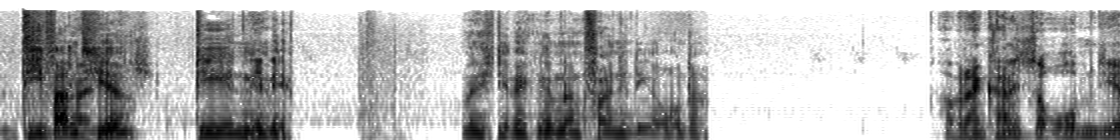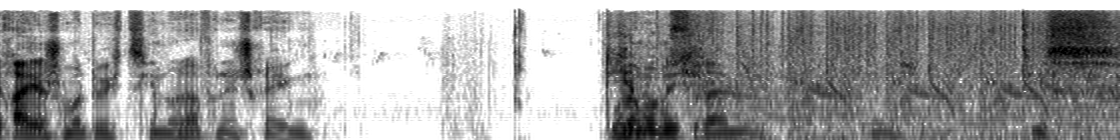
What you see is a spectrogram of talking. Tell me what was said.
Die Wand Wahrscheinlich hier? Die? Nee, nee. Wenn ich die wegnehme, dann fallen die Dinger runter. Aber dann kann ich doch oben die Reihe schon mal durchziehen, oder? Von den Schrägen. Die Oder hier noch nicht. okay. Die ist,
